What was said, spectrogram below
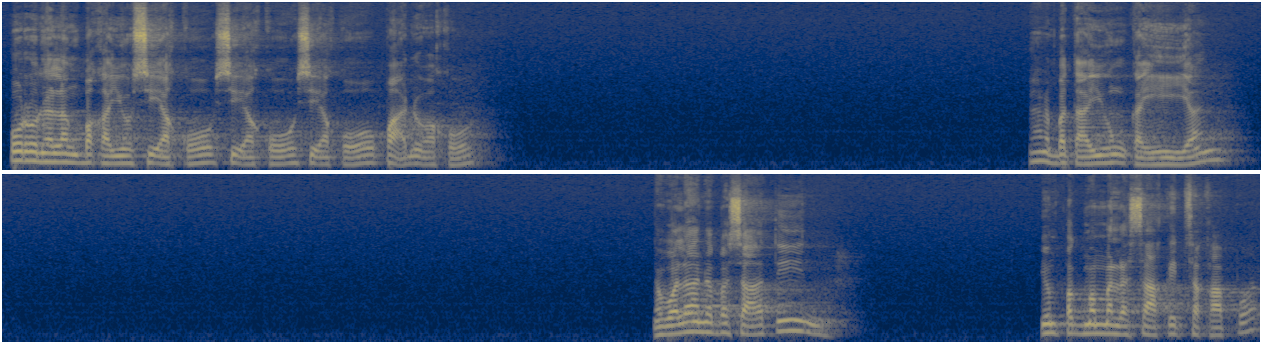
Puro na lang ba kayo si ako, si ako, si ako, paano ako? Wala na ba tayong kahihiyan? Nawala na ba sa atin Yung pagmamalasakit sa kapwa.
